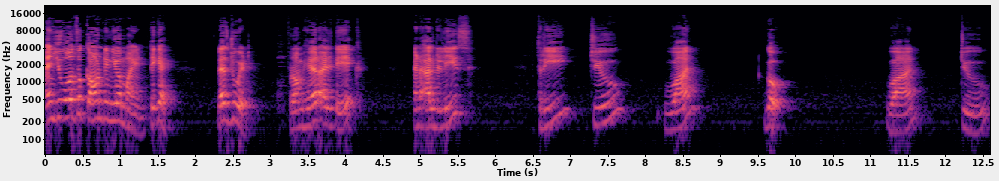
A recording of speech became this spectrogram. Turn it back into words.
and you also count in your mind. ठीक है? Let's do it. From here I'll take and I'll release 3, 2, 1, go. 1, 2,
